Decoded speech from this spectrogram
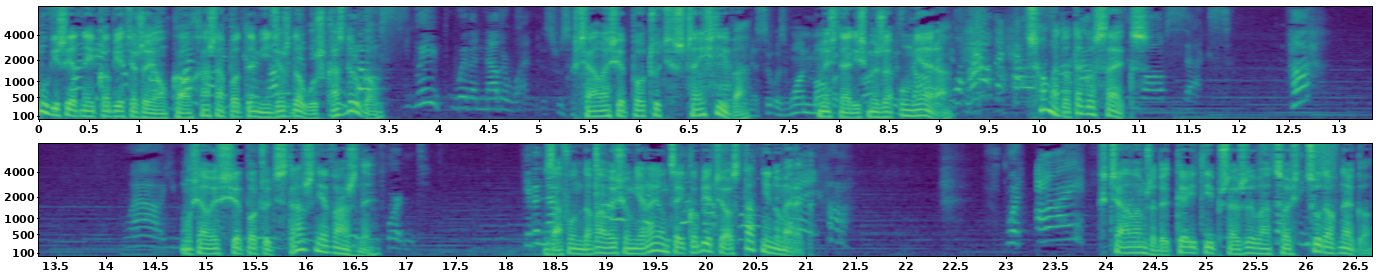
Mówisz jednej kobiecie, że ją kochasz, a potem idziesz do łóżka z drugą. Chciała się poczuć szczęśliwa. Myśleliśmy, że umiera. Co ma do tego seks? Musiałeś się poczuć strasznie ważny. Zafundowałeś umierającej kobiecie ostatni numerek. Chciałam, żeby Katie przeżyła coś cudownego,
